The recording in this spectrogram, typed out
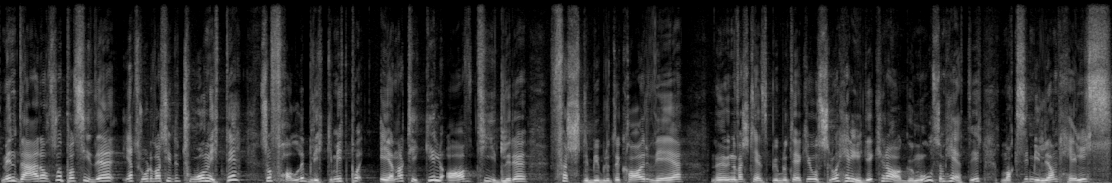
Men der, altså, på side jeg tror det var side 92, så faller blikket mitt på en artikkel av tidligere førstebibliotekar ved eh, Universitetsbiblioteket i Oslo, Helge Kragemo, som heter 'Maximilian Hells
